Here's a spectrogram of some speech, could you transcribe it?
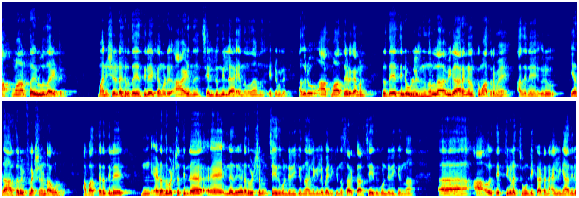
ആത്മാർത്ഥതയുള്ളതായിട്ട് മനുഷ്യരുടെ ഹൃദയത്തിലേക്ക് അങ്ങോട്ട് ആഴ്ന്ന് ചെല്ലുന്നില്ല എന്നുള്ളതാണ് ഏറ്റവും വലിയ അതൊരു ആത്മാർത്ഥതയുടെ കാരണം. ഹൃദയത്തിന്റെ ഉള്ളിൽ നിന്നുള്ള വികാരങ്ങൾക്ക് മാത്രമേ അതിന് ഒരു യഥാർത്ഥ റിഫ്ലക്ഷൻ ഉണ്ടാവുള്ളൂ. അപ്പോൾ അത്തരത്തിൽ ഇടതുപക്ഷത്തിന്റെ എന്നെതിരെ ഇടതുപക്ഷം ചെയ്തുകൊണ്ടിരിക്കുന്ന അല്ലെങ്കിൽ ഭരിക്കുന്ന സർക്കാർ ചെയ്തുകൊണ്ടിരിക്കുന്ന ആ, ഒരു തെറ്റുകളെ ചൂണ്ടിക്കാട്ടാൻ അല്ലെങ്കിൽ അതിന്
